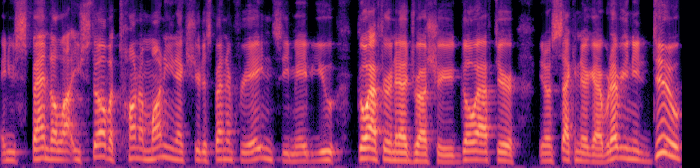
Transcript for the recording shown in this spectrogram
And you spend a lot, you still have a ton of money next year to spend in free agency. Maybe you go after an edge rusher, you go after, you know, secondary guy, whatever you need to do.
